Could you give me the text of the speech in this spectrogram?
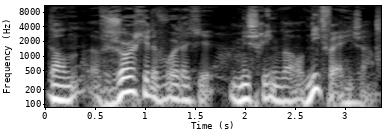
dan zorg je ervoor dat je misschien wel niet vereenzaamt.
